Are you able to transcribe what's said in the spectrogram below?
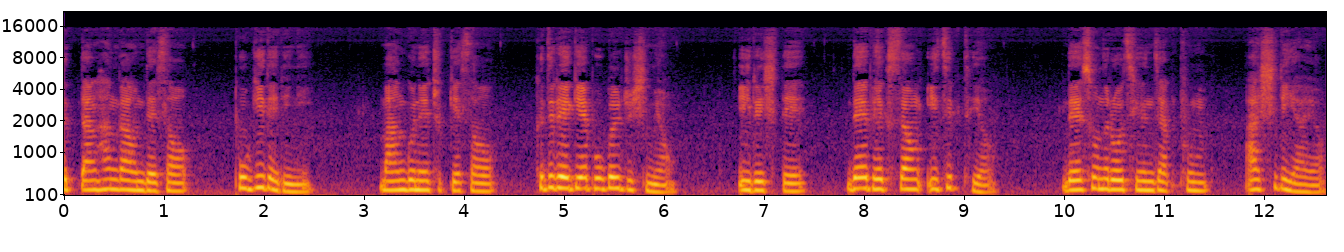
그 땅 한가운데서 복이 되리니 만군의 주께서 그들에게 복을 주시며 이르시되 내 백성 이집트여 내 손으로 지은 작품 아시리아여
